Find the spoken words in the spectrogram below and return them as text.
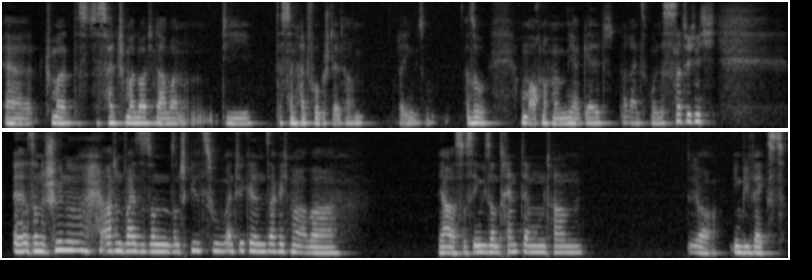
äh, schon mal, dass, dass halt schon mal Leute da waren, die das dann halt vorbestellt haben. Oder irgendwie so. Also, um auch noch mal mehr Geld da reinzuholen. Das ist natürlich nicht äh, so eine schöne Art und Weise, so ein, so ein Spiel zu entwickeln, sag ich mal, aber ja, es ist irgendwie so ein Trend, der momentan ja, irgendwie wächst.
